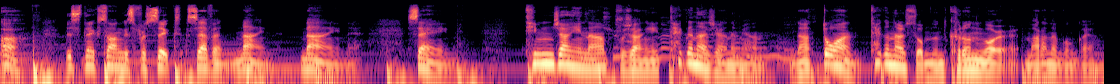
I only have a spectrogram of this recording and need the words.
Uh, this next song is for 6799 saying 팀장이나 부장이 퇴근하지 않으면 나 또한 퇴근할 수 없는 그런 걸 말하는 건가요?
